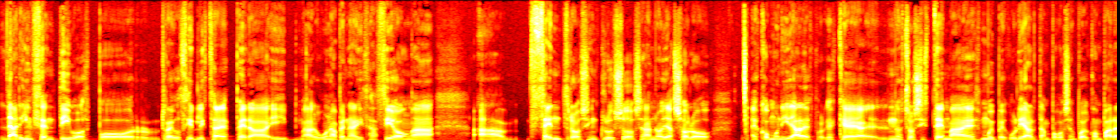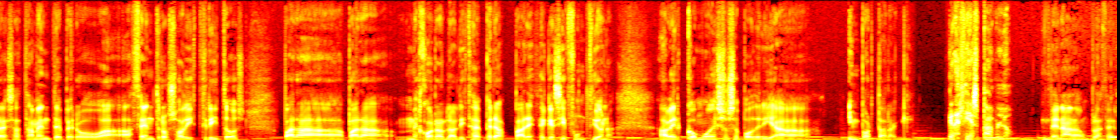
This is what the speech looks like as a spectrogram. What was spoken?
dar incentivos por reducir lista de espera y alguna penalización a, centros incluso, o sea, no ya solo eh, comunidades, porque es que nuestro sistema es muy peculiar, tampoco se puede comparar exactamente, pero a, centros o a distritos para, para mejorar la lista de espera parece que sí funciona. A ver cómo eso se podría importar aquí. Gracias, Pablo. De nada, un placer.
